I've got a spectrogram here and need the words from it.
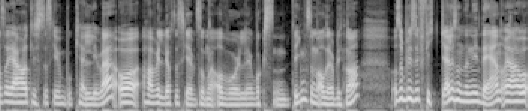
altså jeg har hatt lyst til å skrive bok hele livet, og har veldig ofte skrevet sånne alvorlige voksenting som aldri har blitt noe av. Og så plutselig fikk jeg liksom den ideen, og jeg har jo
